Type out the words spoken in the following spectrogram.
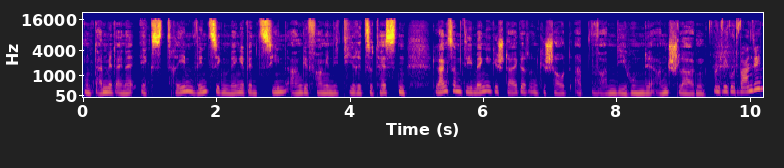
und dann mit einer extrem winzigen Menge Benzin angefangen, die Tiere zu testen. Langsam die Menge gesteigert und geschaut, ab wann die Hunde anschlagen. Und wie gut waren sie?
